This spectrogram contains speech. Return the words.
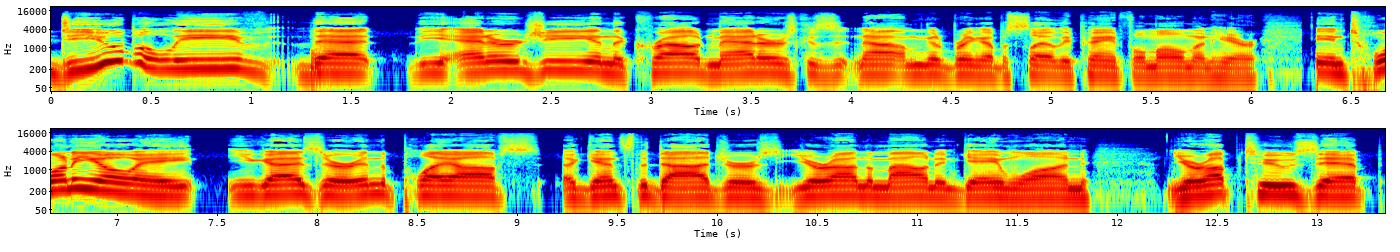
Do you believe that the energy in the crowd matters? Because now I'm going to bring up a slightly painful moment here. In 2008, you guys are in the playoffs against the Dodgers. You're on the mound in game one. You're up two zip.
